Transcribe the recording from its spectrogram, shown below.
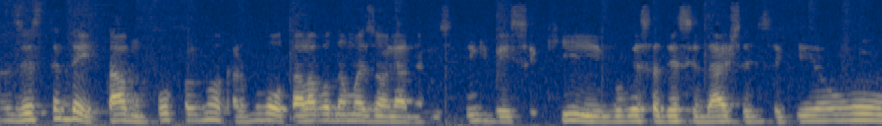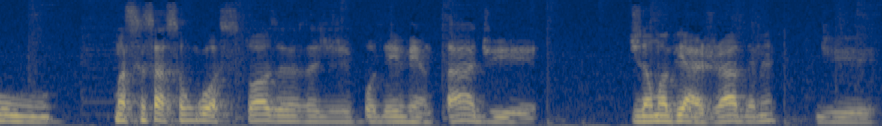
às vezes até deitava um pouco, falava, não, cara, vou voltar lá, vou dar mais uma olhada nisso, tem que ver isso aqui, vou ver se a densidade disso aqui é um- uma sensação gostosa né, de poder inventar, de, de dar uma viajada, né? De,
